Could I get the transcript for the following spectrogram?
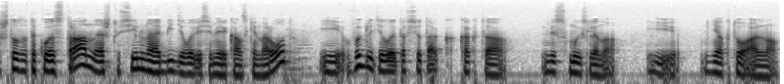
что-то такое странное, что сильно обидело весь американский народ. И выглядело это все так как-то бессмысленно и не актуально.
